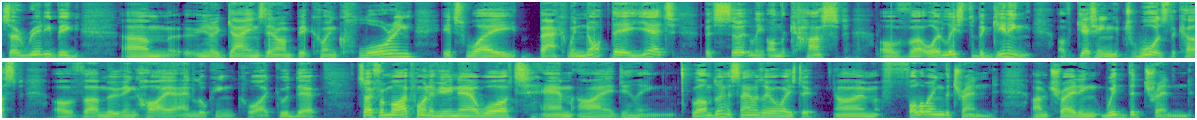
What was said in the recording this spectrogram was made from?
So really big, um, you know, gains there on Bitcoin, clawing its way back. We're not there yet, but certainly on the cusp of, uh, or at least the beginning of getting towards the cusp of uh, moving higher and looking quite good there. So, from my point of view now, what am I doing? Well, I'm doing the same as I always do. I'm following the trend. I'm trading with the trend.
